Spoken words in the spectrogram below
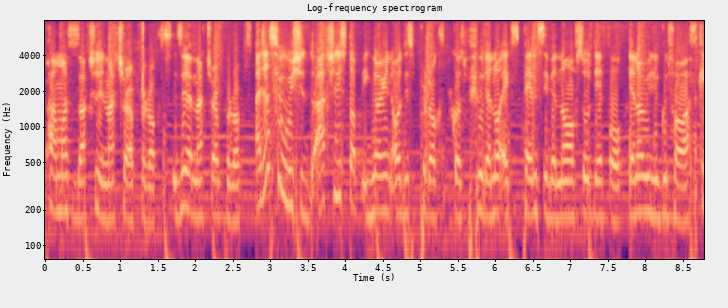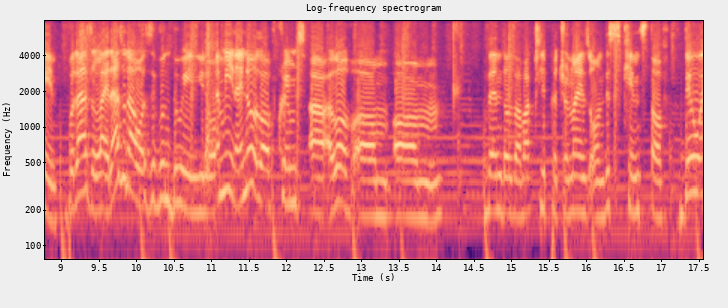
Palmer's is actually a natural product. Is it a natural product? I just feel we should actually stop ignoring all these products because we feel they're not expensive enough, so therefore they're not really good for our skin. But that's a lie. That's what I was even doing, you know. I mean, I know a lot of creams, uh, a lot of um um vendors have actually patronized on this skin stuff. They were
